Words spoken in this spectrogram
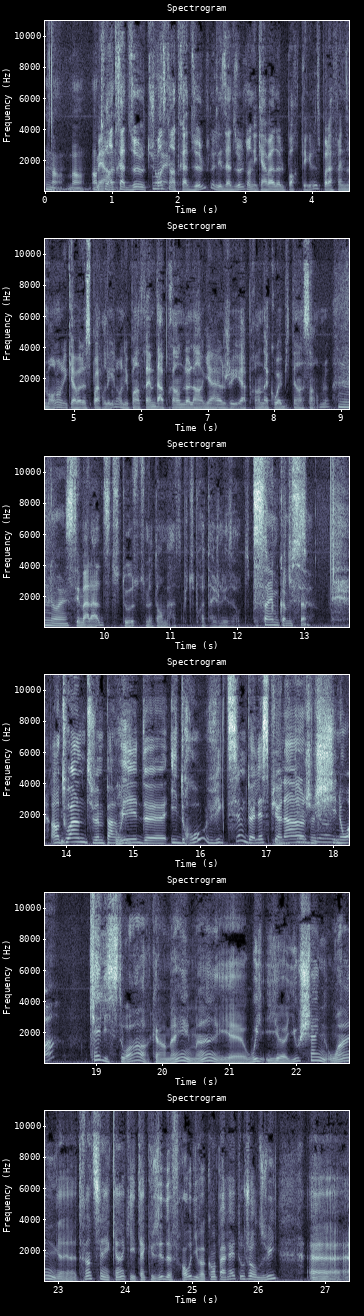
Non, bon. Mais entre adultes, je pense Ouais. qu'entre adultes, les adultes, on est capable de le porter. C'est pas la fin du monde, on est capable de se parler. là. On n'est pas en train d'apprendre le langage et apprendre à cohabiter ensemble. Mm, ouais. Si t'es malade, si tu tousses, tu mets ton masque puis tu protèges les autres. Simple comme ça. Antoine, tu veux me parler Oui. de Hydro, victime de l'espionnage chinois? Quelle histoire quand même, hein? Euh, oui, il y a Yusheng Wang, euh, 35 ans, qui est accusé de fraude. Il va comparaître aujourd'hui euh,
